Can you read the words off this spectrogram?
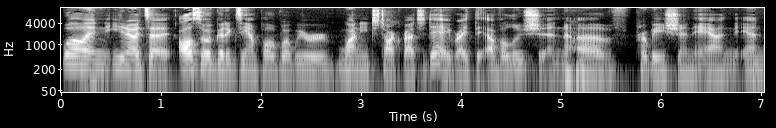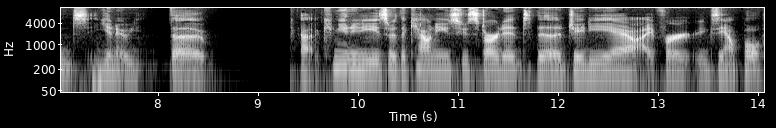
Well, and you know, it's a also a good example of what we were wanting to talk about today, right? The evolution Mm-hmm. of probation and and you know the uh, communities or the counties who started the JDAI, for example,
